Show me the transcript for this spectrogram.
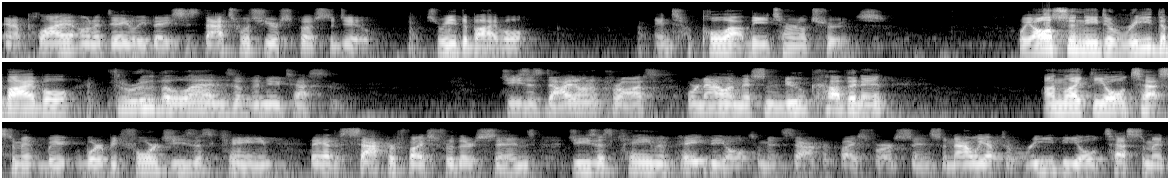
and apply it on a daily basis? That's what you're supposed to do. Is read the Bible and to pull out the eternal truths. We also need to read the Bible through the lens of the New Testament. Jesus died on a cross. We're now in this new covenant. Unlike the Old Testament, where before Jesus came, they had to sacrifice for their sins. Jesus came and paid the ultimate sacrifice for our sins. So now we have to read the Old Testament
